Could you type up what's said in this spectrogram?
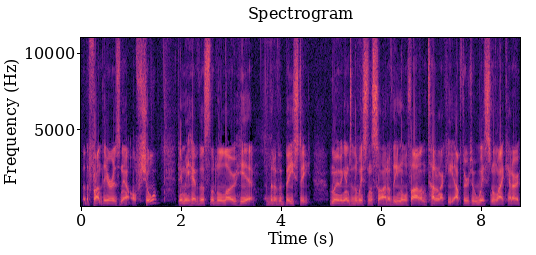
but the front there is now offshore. Then we have this little low here, a bit of a beastie moving into the western side of the North Island, Taranaki up through to western Waikato.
